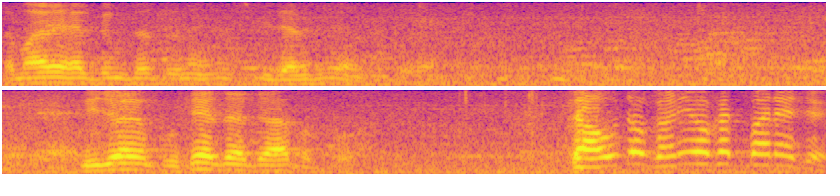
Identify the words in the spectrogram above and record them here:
તમારે હેલ્પિંગ થતું નહીં બીજાને? બીજા પૂછે તો જવાબ તો આવું તો ઘણી વખત બને છે.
